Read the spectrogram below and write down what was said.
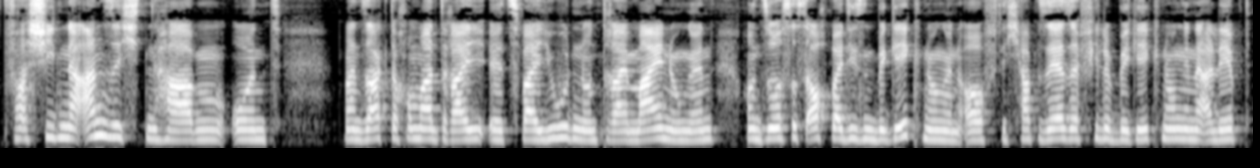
verschiedene Ansichten haben und man sagt auch immer drei, äh, zwei Juden und drei Meinungen. Und so ist es auch bei diesen Begegnungen oft. Ich habe sehr, sehr viele Begegnungen erlebt,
